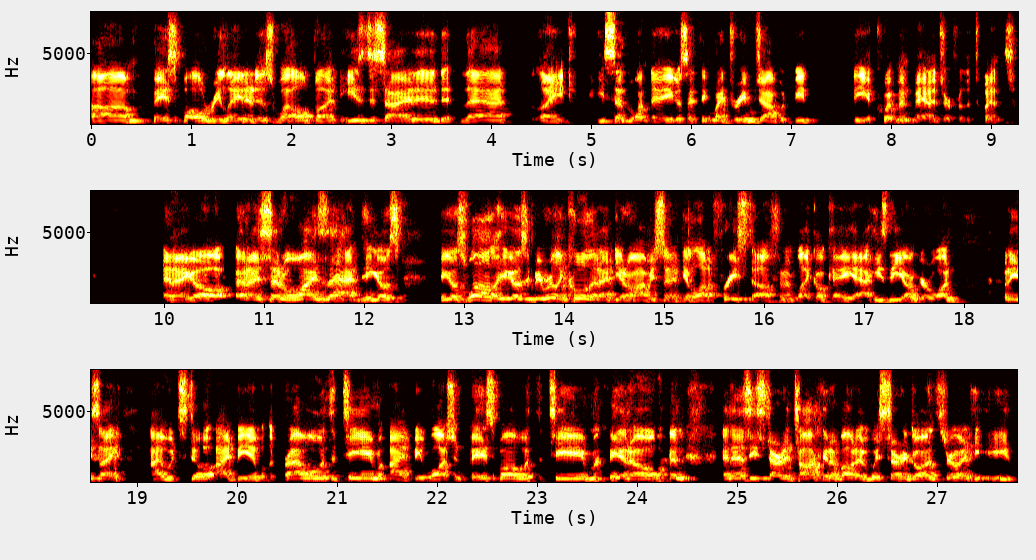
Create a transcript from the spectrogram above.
um, baseball related as well, but he's decided that, like, he said one day, he goes, I think my dream job would be the equipment manager for the Twins. And I go, and I said, well, why is that? And he goes, he goes, well, he goes, it'd be really cool that I'd, you know, obviously I'd get a lot of free stuff. And I'm like, okay, yeah, he's the younger one. But he's like, I would still, I'd be able to travel with the team. I'd be watching baseball with the team, you know. And and as he started talking about it, we started going through it. He, he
